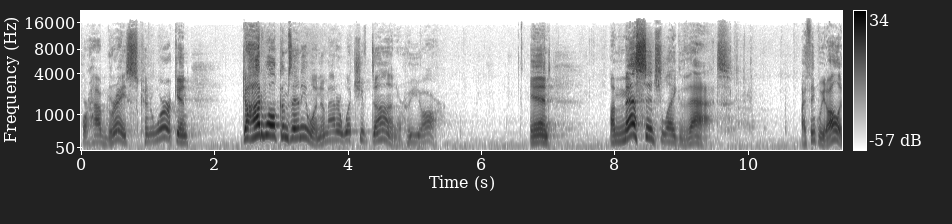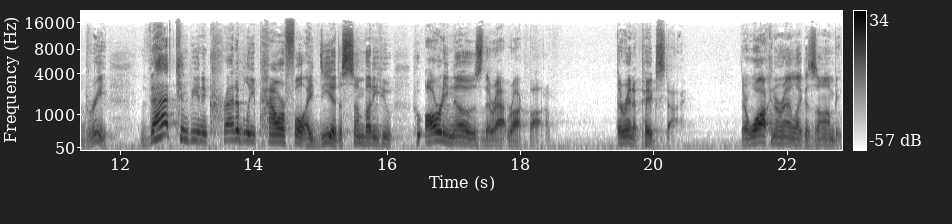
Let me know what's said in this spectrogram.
for how grace can work. And God welcomes anyone, no matter what you've done or who you are. And a message like that, I think we'd all agree, that can be an incredibly powerful idea to somebody who, who already knows they're at rock bottom. They're in a pigsty. They're walking around like a zombie.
